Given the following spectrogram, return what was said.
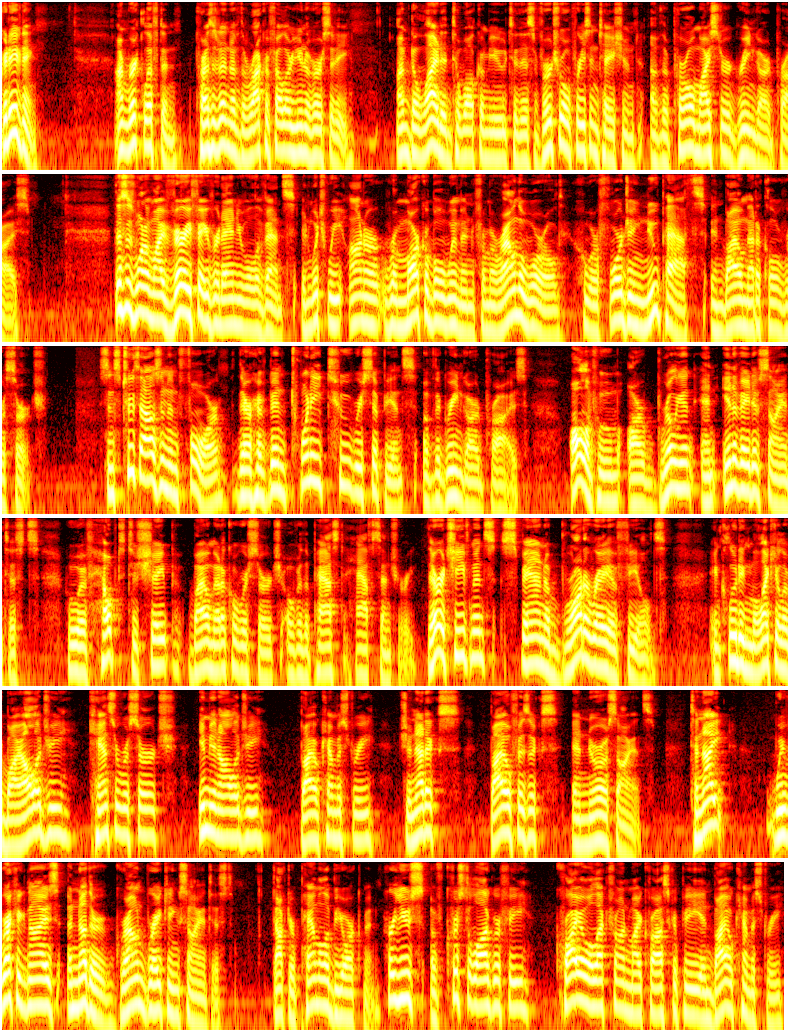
Good evening. I'm Rick Lifton, president of the Rockefeller University. I'm delighted to welcome you to this virtual presentation of the Pearl Meister Greengard Prize. This is one of my very favorite annual events in which we honor remarkable women from around the world who are forging new paths in biomedical research. Since 2004, there have been 22 recipients of the Greengard Prize, all of whom are brilliant and innovative scientists who have helped to shape biomedical research over the past half century. Their achievements span a broad array of fields, including molecular biology, cancer research, immunology, biochemistry, genetics, biophysics, and neuroscience. Tonight, we recognize another groundbreaking scientist, Dr. Pamela Bjorkman. Her use of crystallography, cryo-electron microscopy, and biochemistry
